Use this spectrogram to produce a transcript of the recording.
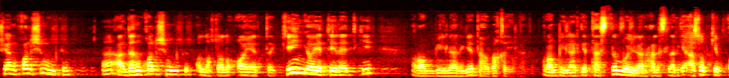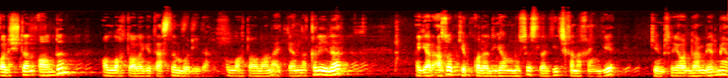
suyanib qolishi mumkin aldanib qolishi mumkin alloh taolo oyatda keyingi oyatda aytdiki robbiylarga tavba qilinglar robbiylarga taslim bo'linglar hali sizlarga azob kelib qolishidan oldin alloh taologa taslim bo'linglar alloh taoloni aytganini qilinglar agar azob kelib qoladigan bo'lsa sizlarga hech qanaqangi kimsa yordam bermay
